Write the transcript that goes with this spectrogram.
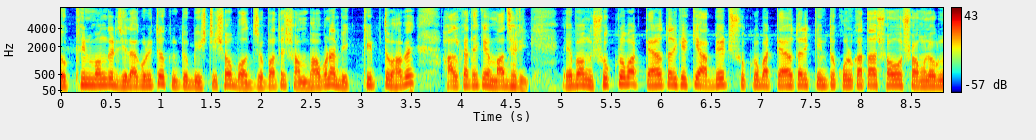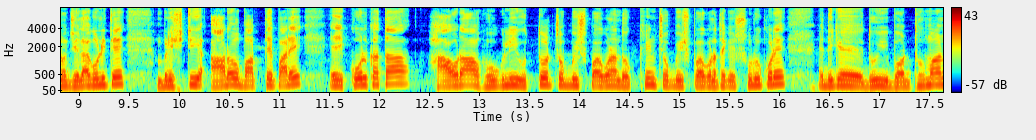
দক্ষিণবঙ্গের জেলাগুলিতেও কিন্তু বৃষ্টি সহ বজ্রপাতের সম্ভাবনা বিক্ষিপ্তভাবে হালকা থেকে মাঝারি। এবং শুক্রবার তেরো তারিখের কি আপডেট শুক্রবার তেরো তারিখ কিন্তু কলকাতা সহ সংলগ্ন জেলাগুলিতে বৃষ্টি আরও বাড়তে পারে। এই কলকাতা হাওড়া, হুগলি, উত্তর চব্বিশ পরগনা, দক্ষিণ চব্বিশ পরগনা থেকে শুরু করে এদিকে দুই বর্ধমান,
